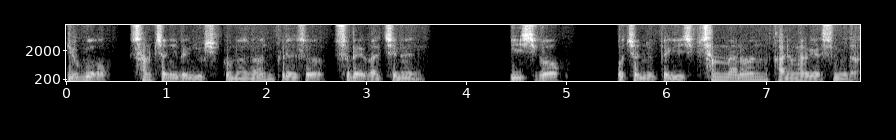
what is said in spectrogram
6억 3,269만원, 그래서 수배 가치는 20억 5,623만원 가능하겠습니다.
